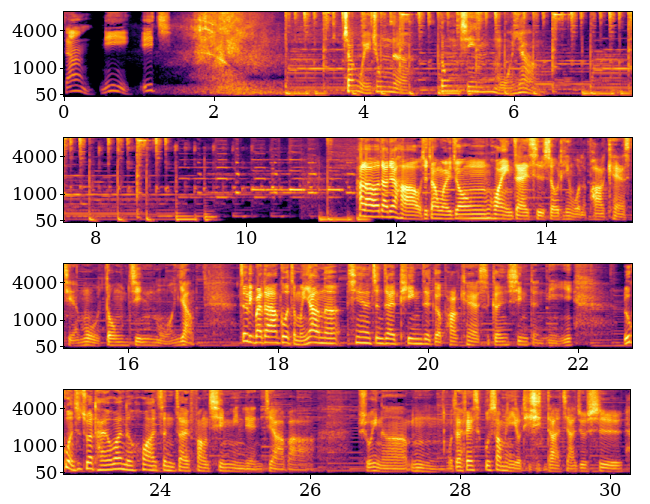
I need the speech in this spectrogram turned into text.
三、二、一，张维中的东京模样。Hello，大家好，我是张维中，欢迎再次收听我的 Podcast 节目《东京模样》。这个礼拜大家过怎么样呢？现在正在听这个 Podcast 更新的你，如果你是住在台湾的话，正在放清明连假吧。所以呢，嗯，我在 Facebook 上面也有提醒大家，就是，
